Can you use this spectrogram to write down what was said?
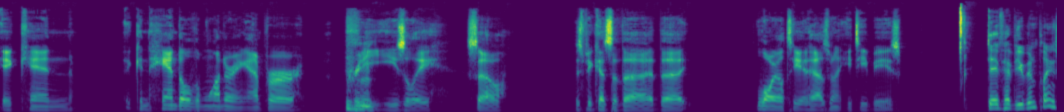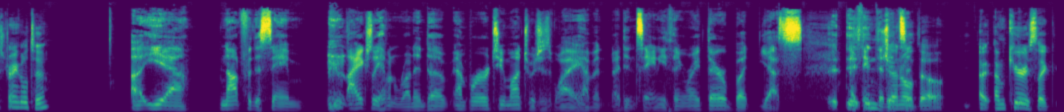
it can it can handle the Wandering Emperor pretty easily. So just because of the the loyalty it has when it ETBs. Dave, have you been playing Strangle too? Uh, yeah, not for the same. I actually haven't run into Emperor too much, which is why I haven't. I didn't say anything right there. But yes, I think in general, a- though, I, I'm curious. Like,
